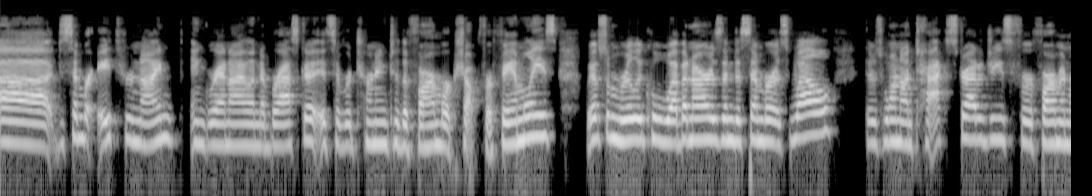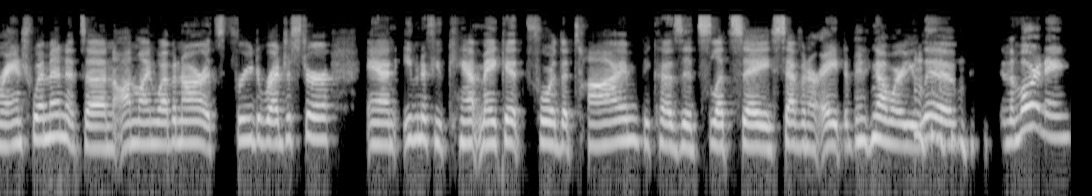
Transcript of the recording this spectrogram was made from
uh, December 8th through 9th in Grand Island, Nebraska. It's a returning to the farm workshop for families. We have some really cool webinars in December as well. There's one on tax strategies for farm and ranch women. It's an online webinar. It's free to register. And even if you can't make it for the time, because it's, let's say, seven or eight, depending on where you live. in the morning,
